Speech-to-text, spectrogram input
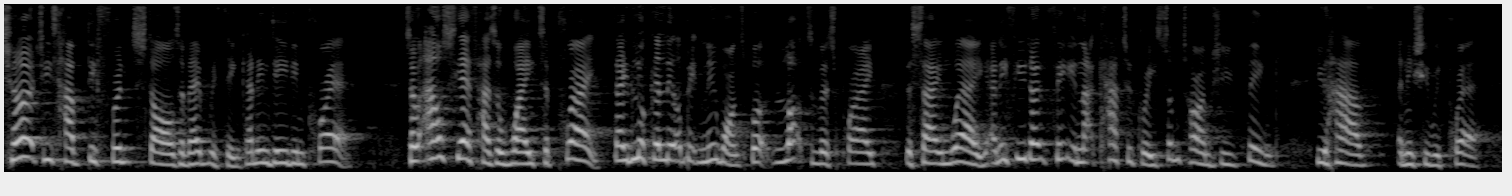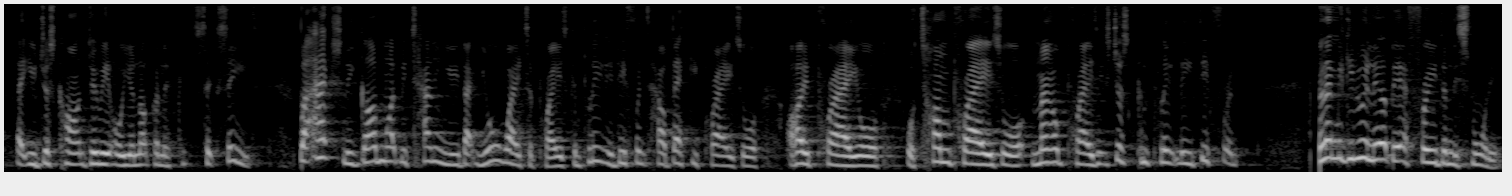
Churches have different styles of everything, and indeed in prayer. So LCF has a way to pray. They look a little bit nuanced, but lots of us pray the same way. And if you don't fit in that category, sometimes you think you have an issue with prayer, that you just can't do it or you're not going to succeed. But actually, God might be telling you that your way to pray is completely different to how Becky prays, or I pray, or, or Tom prays, or Mal prays. It's just completely different. And let me give you a little bit of freedom this morning.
